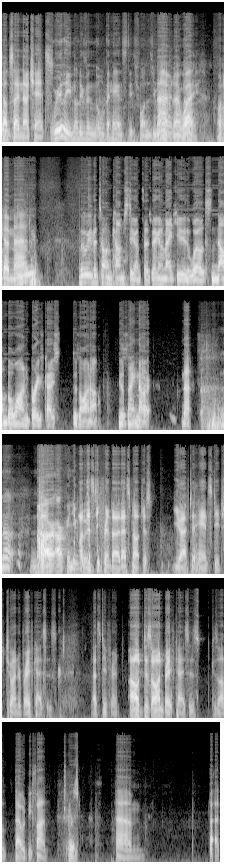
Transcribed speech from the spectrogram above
I'd say no chance. Really? Not even all the hand-stitched ones? You No, wouldn't- no way. I'd Oh. go mad. Louis, Louis Vuitton comes to you and says, we're going to make you the world's number one briefcase designer. You're saying no. No. No. No, Oh, I I reckon you Oh, would. that's different though. That's not just you have to hand stitch 200 briefcases. That's different. I'll design briefcases because I that would be fun. Sure. Um, but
